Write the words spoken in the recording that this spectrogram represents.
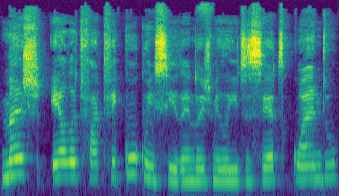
mas ela de facto ficou conhecida em 2017 quando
